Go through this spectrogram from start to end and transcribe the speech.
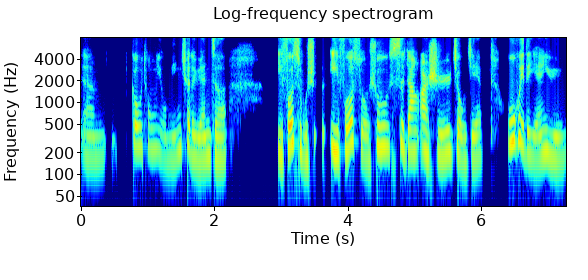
嗯沟通有明确的原则。以佛所书，以佛所书四章二十九节，污秽的言语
